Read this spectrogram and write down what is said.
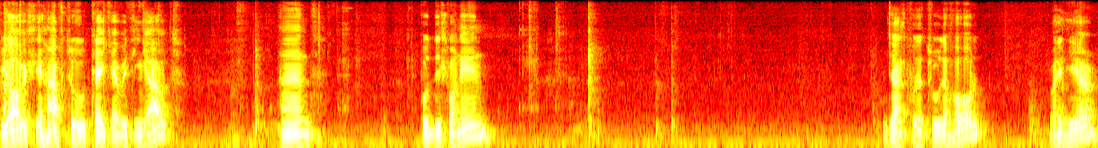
you obviously have to take everything out and put this one in. Just put it through the hole right here.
